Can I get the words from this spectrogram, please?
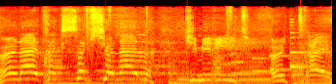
Un être exceptionnel qui mérite un très,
